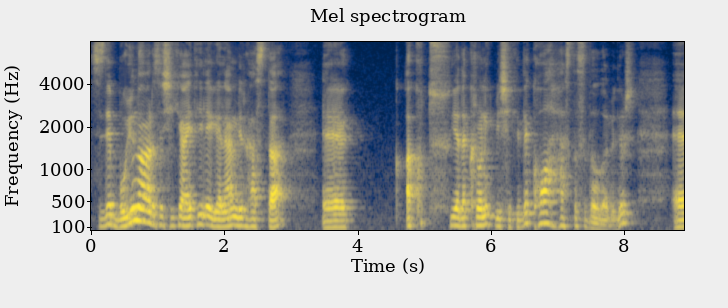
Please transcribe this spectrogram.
Size boyun ağrısı şikayetiyle gelen bir hasta e, akut ya da kronik bir şekilde koah hastası da olabilir. Ee,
